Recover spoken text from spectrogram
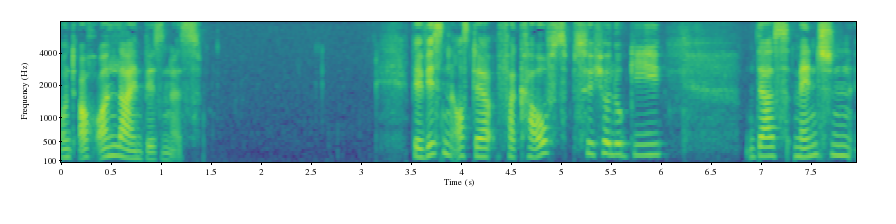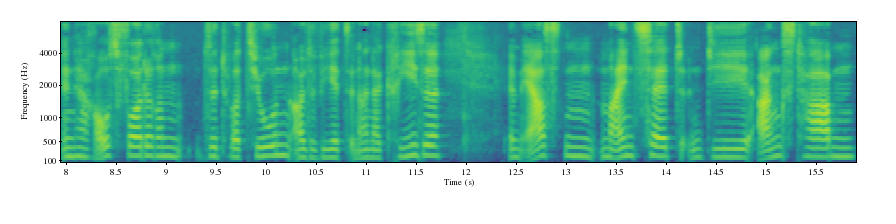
und auch Online-Business. Wir wissen aus der Verkaufspsychologie, dass Menschen in herausfordernden Situationen, also wie jetzt in einer Krise, im ersten Mindset die Angst haben,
